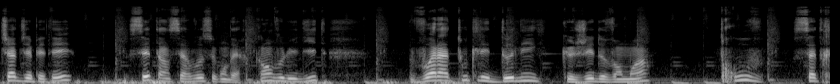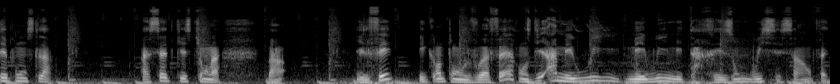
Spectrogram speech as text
ChatGPT, c'est un cerveau secondaire. Quand vous lui dites, voilà toutes les données que j'ai devant moi, trouve cette réponse-là à cette question-là Ben, il fait, et quand on le voit faire, on se dit Ah, mais oui, mais oui, mais t'as raison, oui, c'est ça en fait.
